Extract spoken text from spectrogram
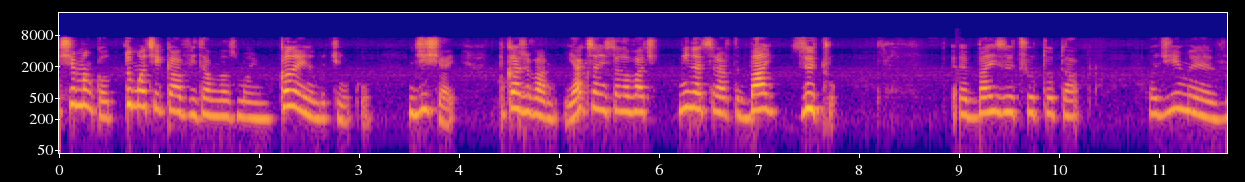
Siemaneczka, siemanko, tu Maciejka, witam was w moim kolejnym odcinku. Dzisiaj pokażę wam, jak zainstalować Minecraft by Zyczu. E, By Zyczu to tak, wchodzimy w,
